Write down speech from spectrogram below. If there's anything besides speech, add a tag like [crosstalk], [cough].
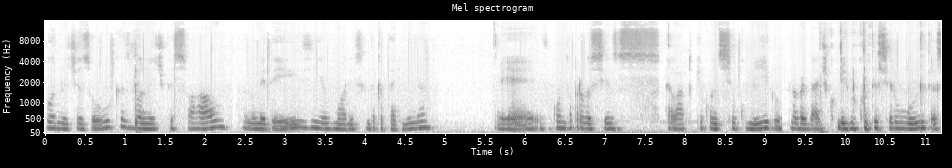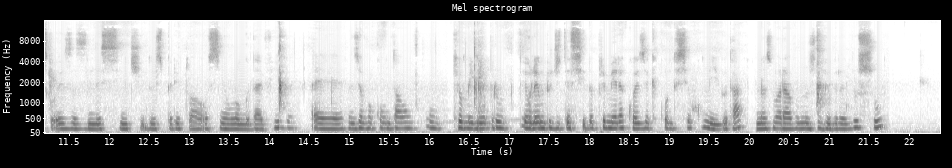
Boa noite, Zoucas. Boa noite, pessoal. Meu nome é Daisy, eu moro em Santa Catarina. É, eu vou contar para vocês o relato que aconteceu comigo. Na verdade, comigo [laughs] aconteceram muitas coisas nesse sentido espiritual, assim, ao longo da vida. É, mas eu vou contar o, o, que eu me lembro. Eu lembro de ter sido a primeira coisa que aconteceu comigo, tá? Nós morávamos no Rio Grande do Sul.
